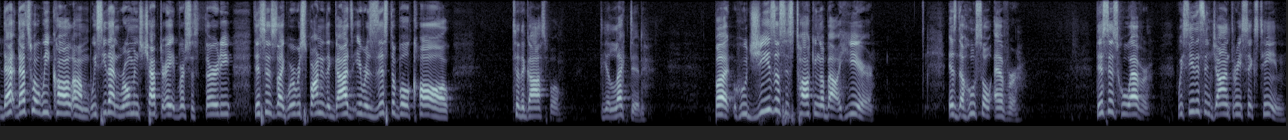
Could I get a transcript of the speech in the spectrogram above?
that, that's what we call, um, we see that in Romans chapter 8, verses 30. This is like we're responding to God's irresistible call to the gospel, the elected. But who Jesus is talking about here is the whosoever. This is whoever. We see this in John 3:16.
